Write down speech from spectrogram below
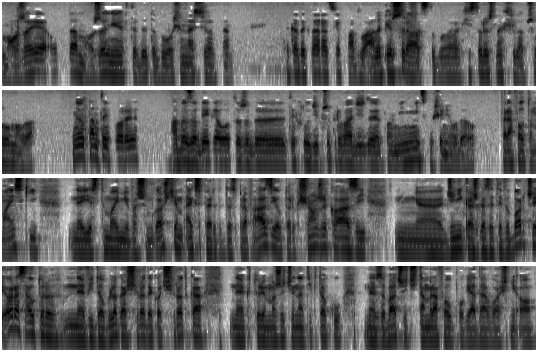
Może je odda, może nie, wtedy to było 18 lat temu. Taka deklaracja padła, ale pierwszy raz, to była historyczna chwila przełomowa. No od tamtej pory aby zabiegał o to, żeby tych ludzi przyprowadzić do Japonii. Nic mu się nie udało. Rafał Tomański jest moim i waszym gościem, ekspert do spraw Azji, autor książek o Azji, mm, dziennikarz Gazety Wyborczej oraz autor wideobloga Środek od Środka, mm, który możecie na TikToku zobaczyć. Tam Rafał opowiada właśnie o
